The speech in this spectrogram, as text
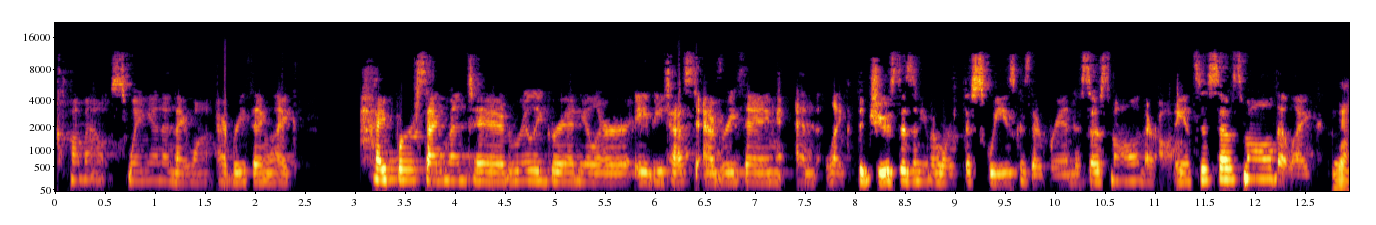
come out swinging and they want everything like hyper segmented, really granular, A B test everything. And like the juice isn't even worth the squeeze because their brand is so small and their audience is so small that like yeah.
